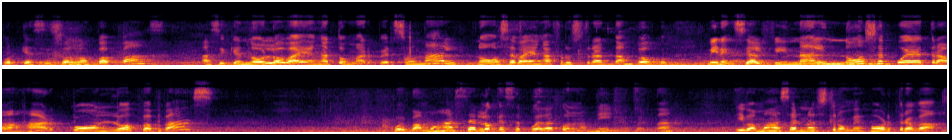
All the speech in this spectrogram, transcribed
Porque así son los papás. Así que no lo vayan a tomar personal, no se vayan a frustrar tampoco. Miren, si al final no se puede trabajar con los papás, pues vamos a hacer lo que se pueda con los niños, ¿verdad? Y vamos a hacer nuestro mejor trabajo.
